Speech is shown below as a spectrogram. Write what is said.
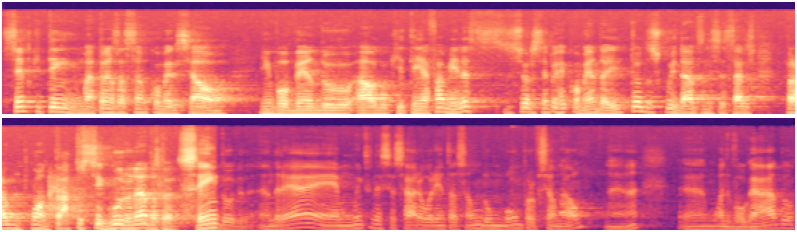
sempre que tem uma transação comercial envolvendo algo que tenha família, o senhor sempre recomenda aí todos os cuidados necessários para um contrato seguro, né, doutor? Sem dúvida. André, é muito necessária a orientação de um bom profissional, né? É, um advogado,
